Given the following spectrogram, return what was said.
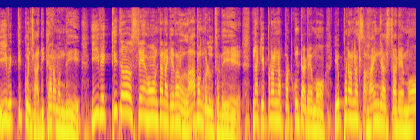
ఈ వ్యక్తికి కొంచెం అధికారం ఉంది ఈ వ్యక్తితో స్నేహం ఉంటే నాకు ఏదైనా లాభం కలుగుతుంది. నాకు ఎప్పుడన్నా పట్టుకుంటాడేమో ఎప్పుడన్నా సహాయం చేస్తాడేమో.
